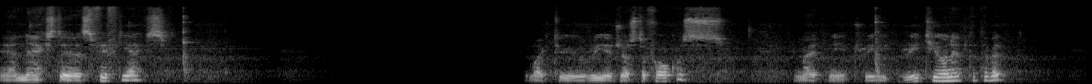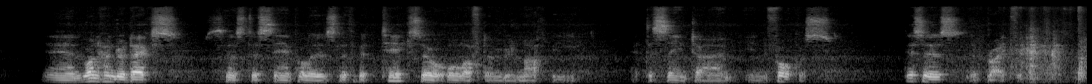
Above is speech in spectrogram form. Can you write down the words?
And next is 50x. If you like to readjust the focus, you might need to re retune it a little bit. And 100x, since the sample is a little bit thick, so all of them will not be at the same time in the focus. This is a bright field.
